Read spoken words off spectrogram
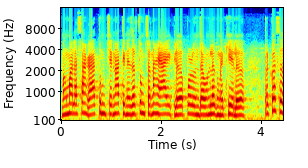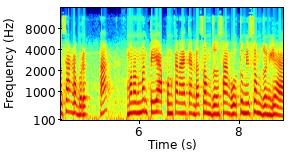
मग मला सांगा तुमच्या नातीने जर तुमचं नाही ऐकलं पळून जाऊन लग्न केलं तर कसं सांगा बरं हां? म्हणून म्हणते आपण का नाही त्यांना समजून सांगू? तुम्ही समजून घ्या.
